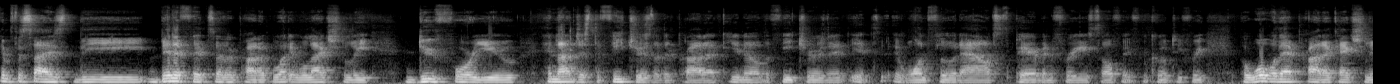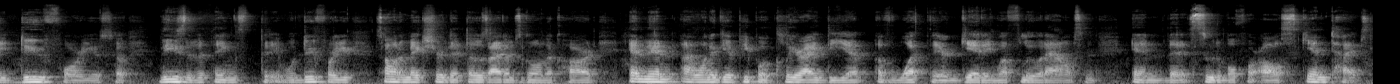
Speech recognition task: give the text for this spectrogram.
emphasize the benefits of a product, what it will actually do for you, and not just the features of the product. You know, the features, it, it one fluid ounce, paraben free, sulfate free, cruelty free, but what will that product actually do for you? So these are the things that it will do for you. So I want to make sure that those items go on the card. And then I want to give people a clear idea of what they're getting, what fluid ounce, and, and that it's suitable for all skin types.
